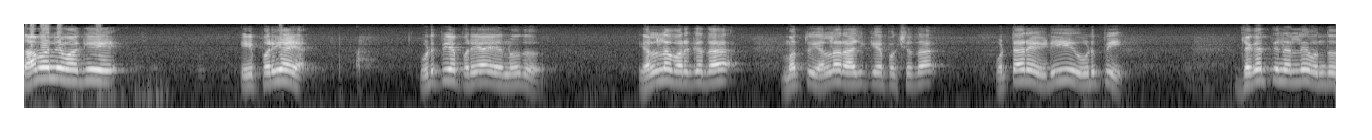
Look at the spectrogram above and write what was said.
ಸಾಮಾನ್ಯವಾಗಿ ಈ ಪರ್ಯಾಯ, ಉಡುಪಿಯ ಪರ್ಯಾಯ ಅನ್ನೋದು ಎಲ್ಲ ವರ್ಗದ ಮತ್ತು ಎಲ್ಲ ರಾಜಕೀಯ ಪಕ್ಷದ ಒಟ್ಟಾರೆ ಇಡೀ ಉಡುಪಿ ಜಗತ್ತಿನಲ್ಲೇ ಒಂದು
